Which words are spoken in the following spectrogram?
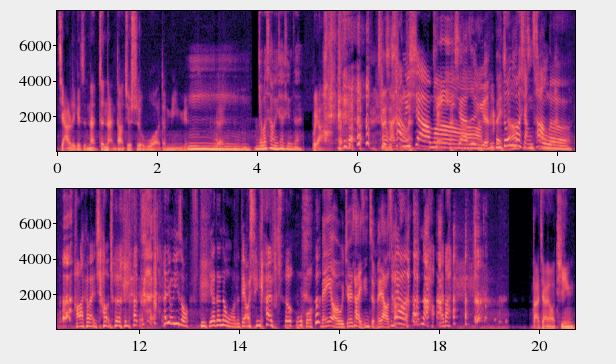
加了一个字，那这难道就是我的命运？嗯，对，要不要唱一下？现在不要，唱一下嘛，听一下这原本你都那么想唱了。好了，开玩笑的，他他用一种你不要再弄我的表情看着我。没有，我觉得他已经准备要唱了。那好，来吧，大家要听，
